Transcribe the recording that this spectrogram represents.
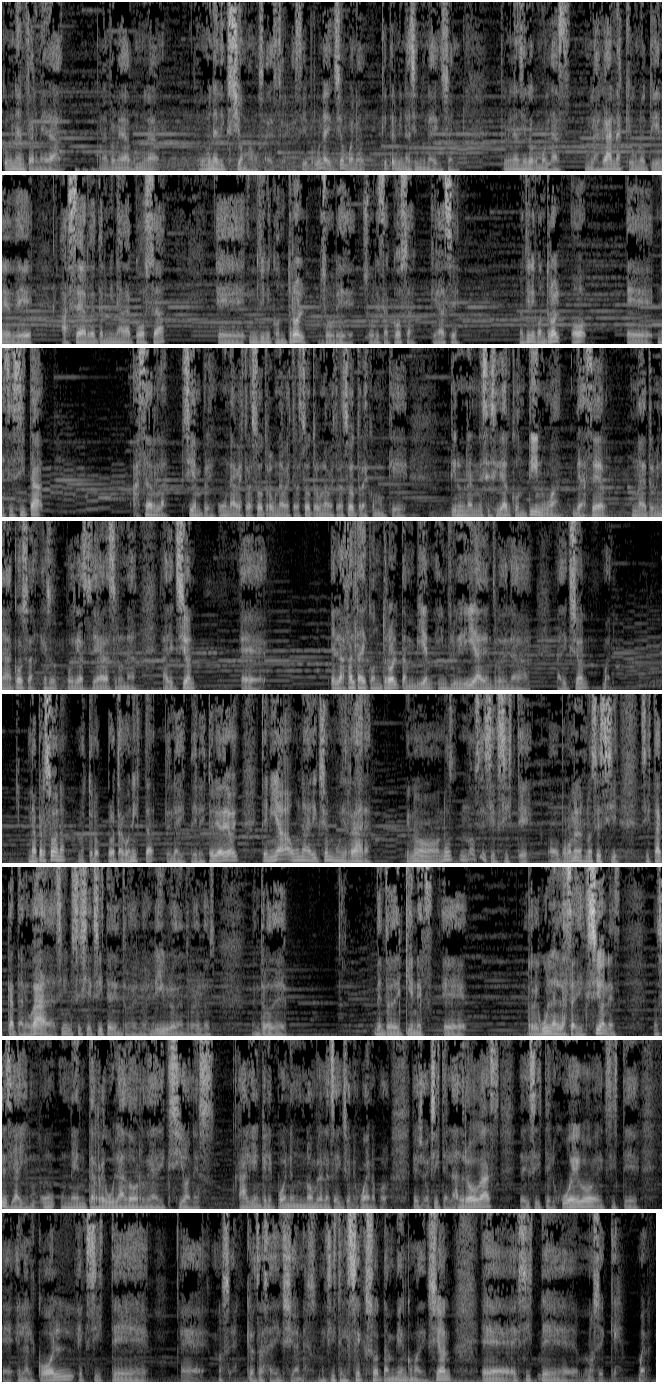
con una enfermedad. Una enfermedad, como una, como una adicción, vamos a decirle. ¿sí? Porque una adicción, bueno, ¿qué termina siendo una adicción? Termina siendo como las, las ganas que uno tiene de hacer determinada cosa eh, y no tiene control sobre, sobre esa cosa que hace. No tiene control o eh, necesita hacerla siempre, una vez tras otra, una vez tras otra, una vez tras otra. Es como que tiene una necesidad continua de hacer una determinada cosa. Eso podría llegar a ser una adicción. Eh, en la falta de control también influiría dentro de la adicción. Bueno, una persona, nuestro protagonista de la, de la historia de hoy, tenía una adicción muy rara, que no, no, no sé si existe o por lo menos no sé si, si está catalogada, ¿sí? no sé si existe dentro de los libros, dentro de los, dentro de, dentro de quienes eh, regulan las adicciones. No sé si hay un, ente regulador de adicciones, alguien que le pone un nombre a las adicciones. Bueno, por eso existen las drogas, existe el juego, existe eh, el alcohol, existe eh, no sé, ¿qué otras adicciones? Existe el sexo también como adicción, eh, existe no sé qué. Bueno,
